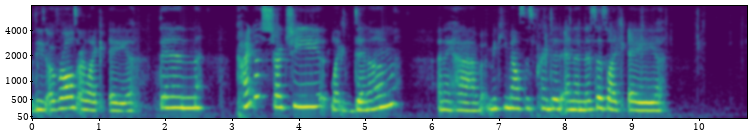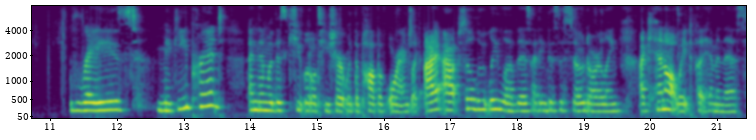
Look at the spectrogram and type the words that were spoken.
these overalls are like a thin, kind of stretchy like denim and they have Mickey Mouse's printed and then this is like a raised Mickey print and then with this cute little t-shirt with the pop of orange. Like I absolutely love this. I think this is so darling. I cannot wait to put him in this.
